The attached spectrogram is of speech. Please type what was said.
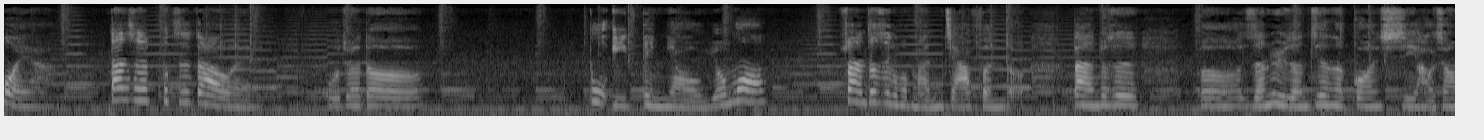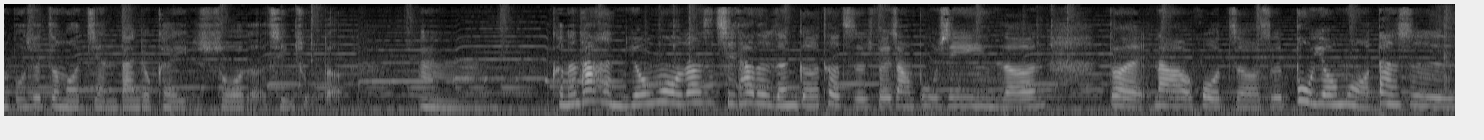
会啊，但是不知道哎，我觉得不一定要幽默，虽然这是一个蛮加分的，但就是呃，人与人之间的关系好像不是这么简单就可以说得清楚的，嗯。可能他很幽默，但是其他的人格特质非常不吸引人。对，那或者是不幽默，但是，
